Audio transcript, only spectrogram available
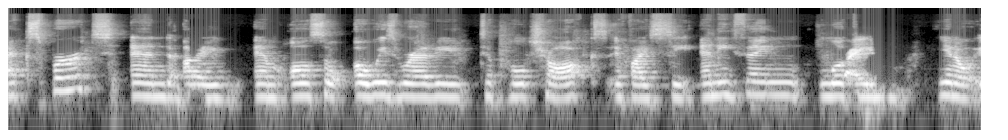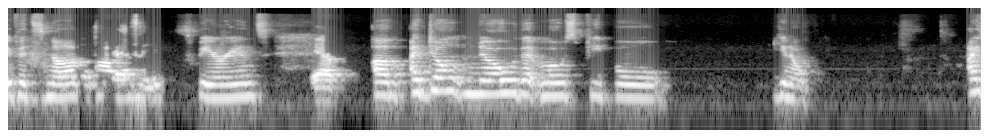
expert and I am also always ready to pull chalks if I see anything looking, you know, if it's not a positive experience. Yep. Um, I don't know that most people, you know, I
